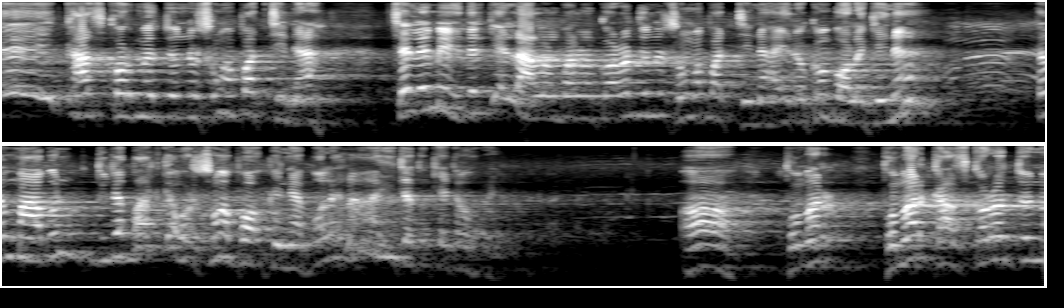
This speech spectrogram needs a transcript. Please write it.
এই কাজকর্মের জন্য সময় পাচ্ছি না। ছেলে মেয়েদেরকে লালন পালন করার জন্য সময় পাচ্ছি না। এরকম বলে কি না? তো মা বোন দুটা ভাত খাওয়ার সময় পাও কিনা বলে না, এইটা তো খেতে হবে। ও, তোমার তোমার কাজ করার জন্য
